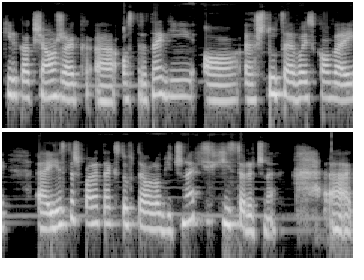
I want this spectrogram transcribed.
kilka książek e, o strategii, o e, sztuce wojskowej. E, Jest też parę tekstów teologicznych, historycznych. E,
